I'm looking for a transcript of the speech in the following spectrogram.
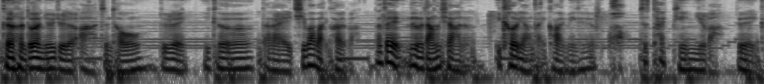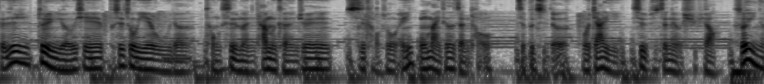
可能很多人就会觉得啊，枕头对不对？一颗大概七八百块吧。那在那个当下呢，一颗两百块，每个人就说哇，这太便宜了吧？对。可是对于有一些不是做业务的同事们，他们可能就会思考说，诶，我买这个枕头值不值得？我家里是不是真的有需要？所以呢，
